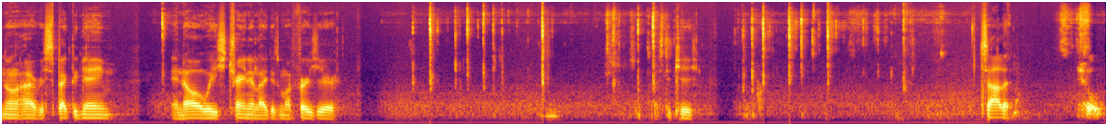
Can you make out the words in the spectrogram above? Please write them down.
knowing how to respect the game, and always training like it's my first year. That's the key. Solid. Cool.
